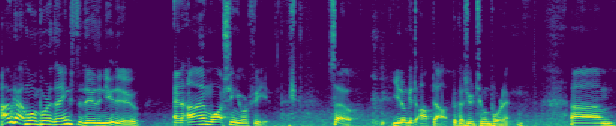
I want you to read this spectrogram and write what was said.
I've got more important things to do than you do, and I'm washing your feet. So, you don't get to opt out because you're too important. Um,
